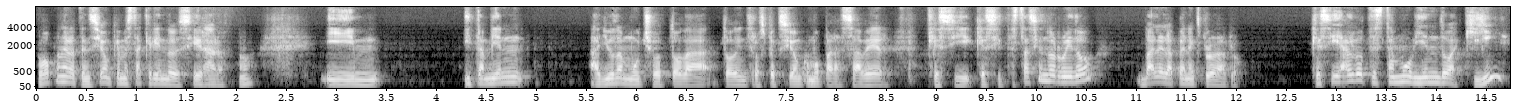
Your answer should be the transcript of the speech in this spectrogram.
voy a poner atención, ¿qué me está queriendo decir? Claro. ¿no? Y, y también ayuda mucho toda, toda introspección como para saber que si, que si te está haciendo ruido, vale la pena explorarlo. Que si algo te está moviendo aquí,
